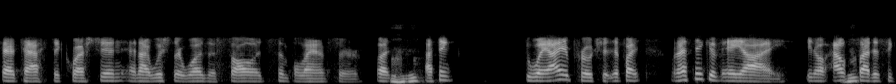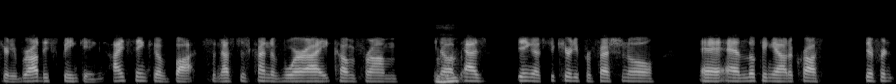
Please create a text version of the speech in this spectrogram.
fantastic question and i wish there was a solid simple answer but mm-hmm. i think the way i approach it if i when i think of ai you know, mm-hmm. outside mm-hmm. of security, broadly speaking, I think of bots, and that's just kind of where I come from. You know, mm-hmm. as being a security professional and, and, looking out across different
